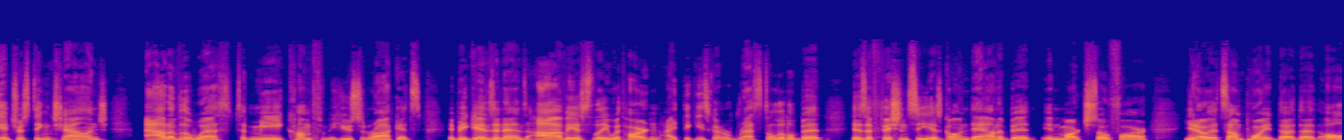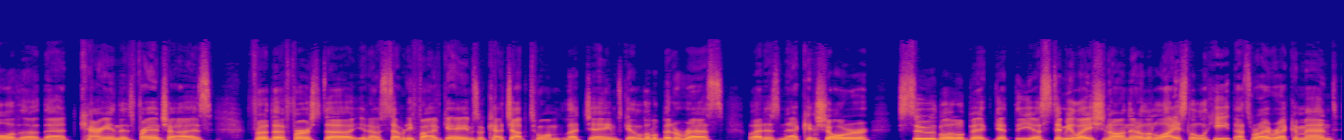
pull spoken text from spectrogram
interesting challenge out of the West to me comes from the Houston Rockets. It begins and ends obviously with Harden. I think he's going to rest a little bit. His efficiency has gone down a bit in March so far. You know, at some point, the, the all of the that carrying this franchise for the first uh, you know 75 games will catch up to him. Let James get a little bit of rest. Let his neck and shoulder soothe a little bit. Get the uh, stimulation on there, a little ice, a little heat. That's what I recommend.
